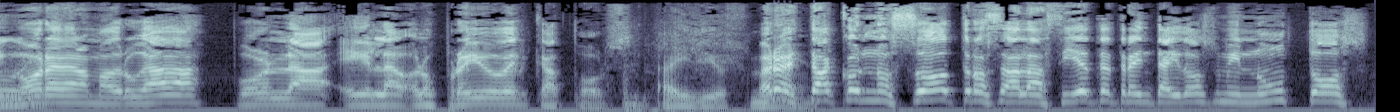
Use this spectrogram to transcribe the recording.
en la hora de la madrugada por la, la- los predios del 14. Ay, Dios mío. Pero está con nosotros a las 7:32 minutos.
